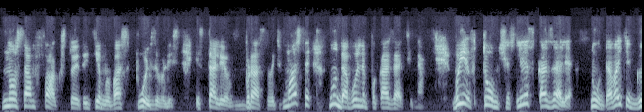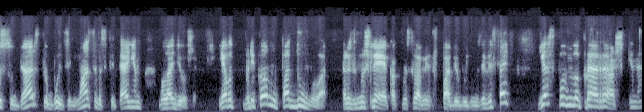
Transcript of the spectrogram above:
но сам факт, что этой темой воспользовались и стали вбрасывать в массы, ну, довольно показательно. Вы в том числе сказали, ну, давайте государство будет заниматься воспитанием молодежи. Я вот в рекламу подумала, размышляя, как мы с вами в пабе будем зависать, я вспомнила про Рашкина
